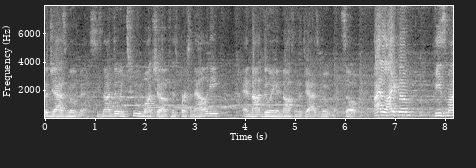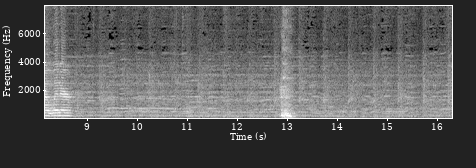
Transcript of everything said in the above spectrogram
the jazz movements. He's not doing too much of his personality and not doing enough of the jazz movement. So I like him. He's my winner.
